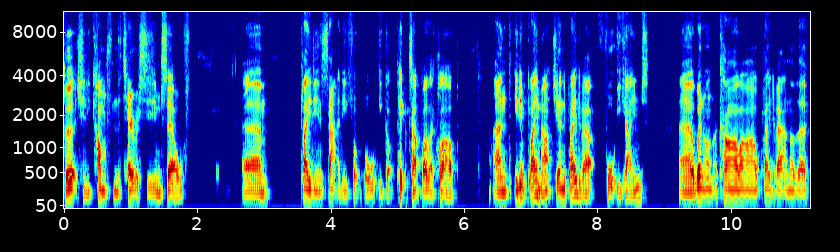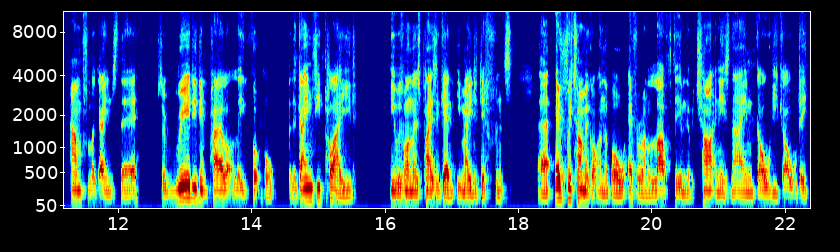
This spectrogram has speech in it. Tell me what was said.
virtually come from the terraces himself. Um, played in Saturday football. He got picked up by the club and he didn't play much. He only played about 40 games. Uh, went on to Carlisle, played about another handful of games there. So really didn't play a lot of league football. But the games he played, he was one of those players again. He made a difference. Uh, every time he got on the ball, everyone loved him. They were chanting his name, Goldie, Goldie,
